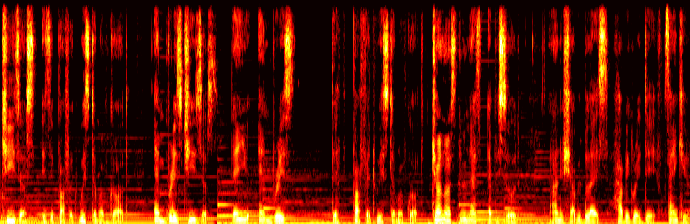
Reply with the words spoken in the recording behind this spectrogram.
Jesus is the perfect wisdom of God. Embrace Jesus, then you embrace the perfect wisdom of God. Join us in the next episode and you shall be blessed. Have a great day. Thank you.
